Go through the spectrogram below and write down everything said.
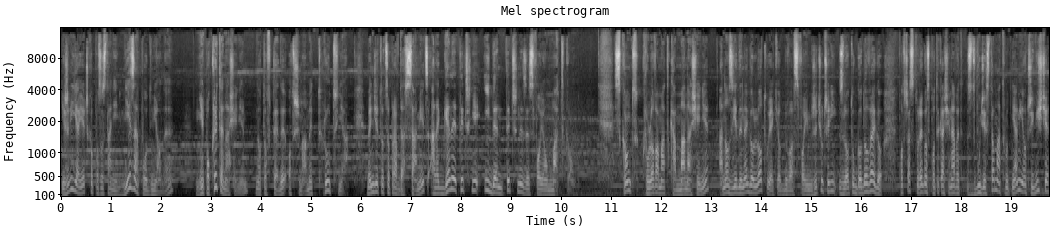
Jeżeli jajeczko pozostanie niezapłodnione, niepokryte nasieniem, no to wtedy otrzymamy trutnia. Będzie to co prawda samiec, ale genetycznie identyczny ze swoją matką. Skąd królowa matka ma nasienie? Ano z jedynego lotu, jaki odbywa w swoim życiu, czyli z lotu godowego, podczas którego spotyka się nawet z 20 trudniami, oczywiście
